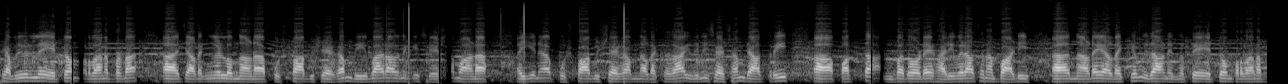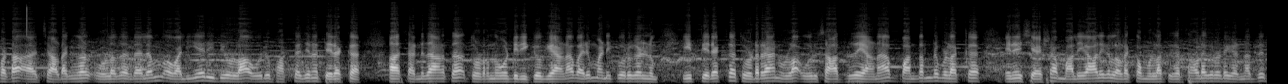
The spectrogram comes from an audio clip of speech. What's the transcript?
ശബരിമലയിലെ ഏറ്റവും പ്രധാനപ്പെട്ട ചടങ്ങുകളിലൊന്നാണ് പുഷ്പാഭിഷേകം. ദീപാരാധനയ്ക്ക് ശേഷമാണ് അയ്യന് പുഷ്പാഭിഷേകം നടക്കുക. ഇതിനുശേഷം രാത്രി പത്ത് അൻപതോടെ ഹരിവരാസനം പാടി നടയടയ്ക്കും. ഇതാണ് ഇന്നത്തെ ഏറ്റവും പ്രധാനപ്പെട്ട ചടങ്ങുകൾ ഉള്ളത്. എന്തായാലും വലിയ രീതിയിലുള്ള ഒരു ഭക്തജന തിരക്ക് സന്നിധാനത്ത് തുടർന്നുകൊണ്ടിരിക്കുകയാണ്. വരും മണിക്കൂറുകളിലും ഈ തിരക്ക് തുടരാനുള്ള ഒരു സാധ്യതയാണ്. പന്ത്രണ്ട് വിളക്ക് ശേഷം മലയാളികളടക്കമുള്ള തീർത്ഥാടകരുടെ എണ്ണത്തിൽ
